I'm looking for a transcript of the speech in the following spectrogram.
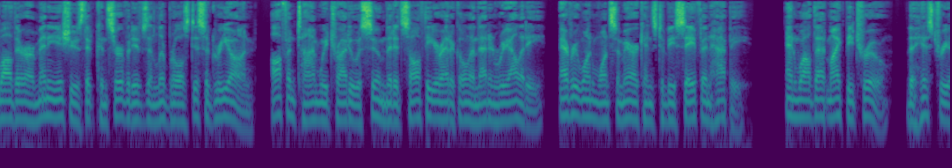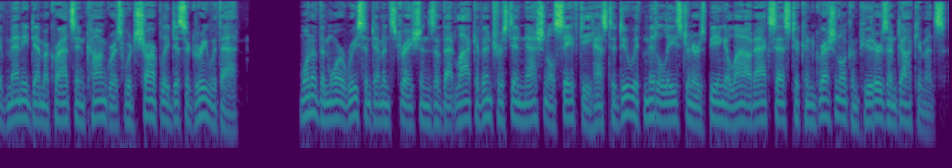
While there are many issues that conservatives and liberals disagree on, oftentimes we try to assume that it's all theoretical and that in reality, everyone wants Americans to be safe and happy. And while that might be true, the history of many Democrats in Congress would sharply disagree with that. One of the more recent demonstrations of that lack of interest in national safety has to do with Middle Easterners being allowed access to congressional computers and documents.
